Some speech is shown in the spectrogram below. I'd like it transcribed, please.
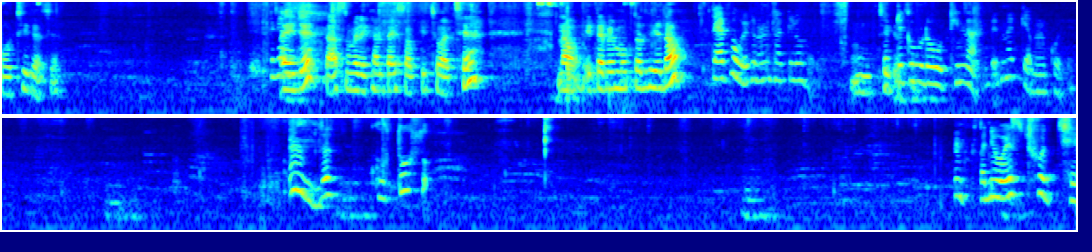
ও ঠিক আছে। এই যে তাসমের এখানটায় সব কিছু আছে। নাও টাইপের মুখটা ধুয়ে দাও। তারপর এখানে থাকলেও হয় পুরো উঠি নাচবে না কেমন করে কত পানি ওয়েস্ট হচ্ছে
